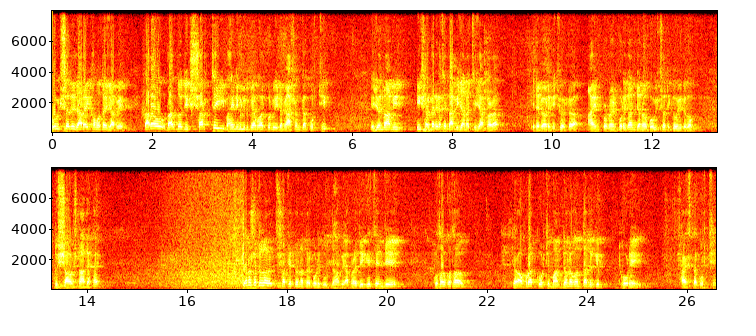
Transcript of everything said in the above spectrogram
ভবিষ্যতে যারাই ক্ষমতায় যাবে, তারাও রাজনৈতিক স্বার্থেই বাহিনীগুলোকে ব্যবহার করবে, এটা আমি আশঙ্কা করছি। এই জন্য আমি এই সরকারের কাছে দাবি জানাচ্ছি যে আপনারা এটা ব্যাপারে কিছু একটা আইন প্রণয়ন করে যান, যেন ভবিষ্যতে কেউ এরকম দুঃসাহস না দেখায়। জনসচেতনতা সচেতনতা গড়ে তুলতে হবে? আপনারা দেখেছেন যে কোথাও কোথাও যারা অপরাধ করছে জনগণ তাদেরকে ধরে সাহস্তা করছে।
